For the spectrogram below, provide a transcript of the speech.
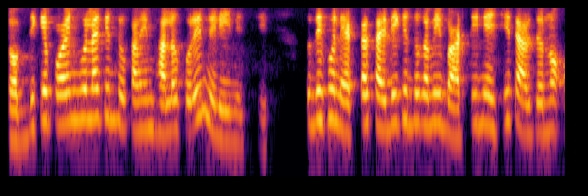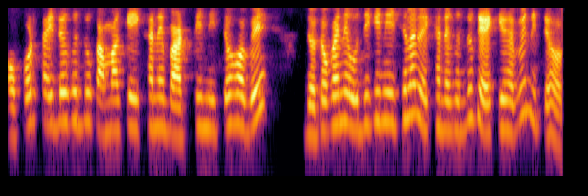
সব দিকে পয়েন্টগুলা কিন্তু আমি ভালো করে মিলিয়ে নিচ্ছি। তো দেখুন, একটা সাইডে কিন্তু আমি বাড়তি নিয়েছি। তার জন্য অপর সাইডেও কিন্তু আমাকে এখানে বাড়তি নিতে হবে। যতখানি ওদিকে নিয়েছিলাম, এখানে কিন্তু একইভাবে নিতে হবে।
